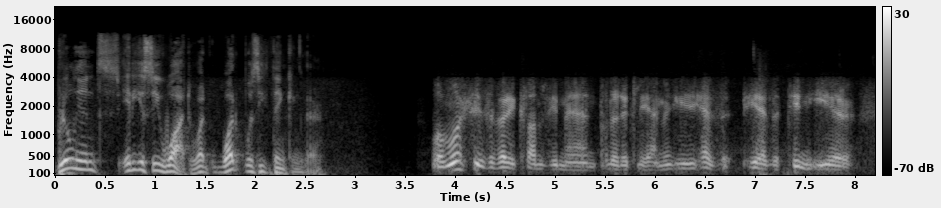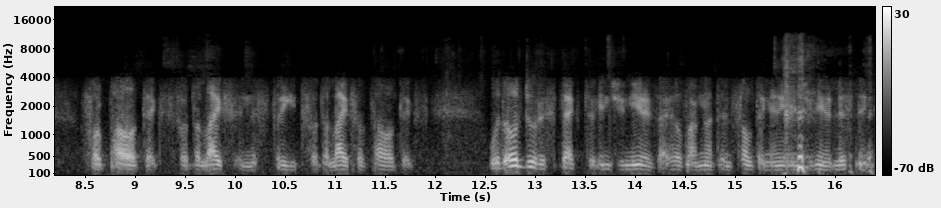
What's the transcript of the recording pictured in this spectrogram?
brilliant idiocy? What? What, what was he thinking there? Well, Morsi is a very clumsy man politically. I mean, he has he has a thin ear for politics, for the life in the street, for the life of politics. With all due respect to engineers, I hope I'm not insulting any engineer listening.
